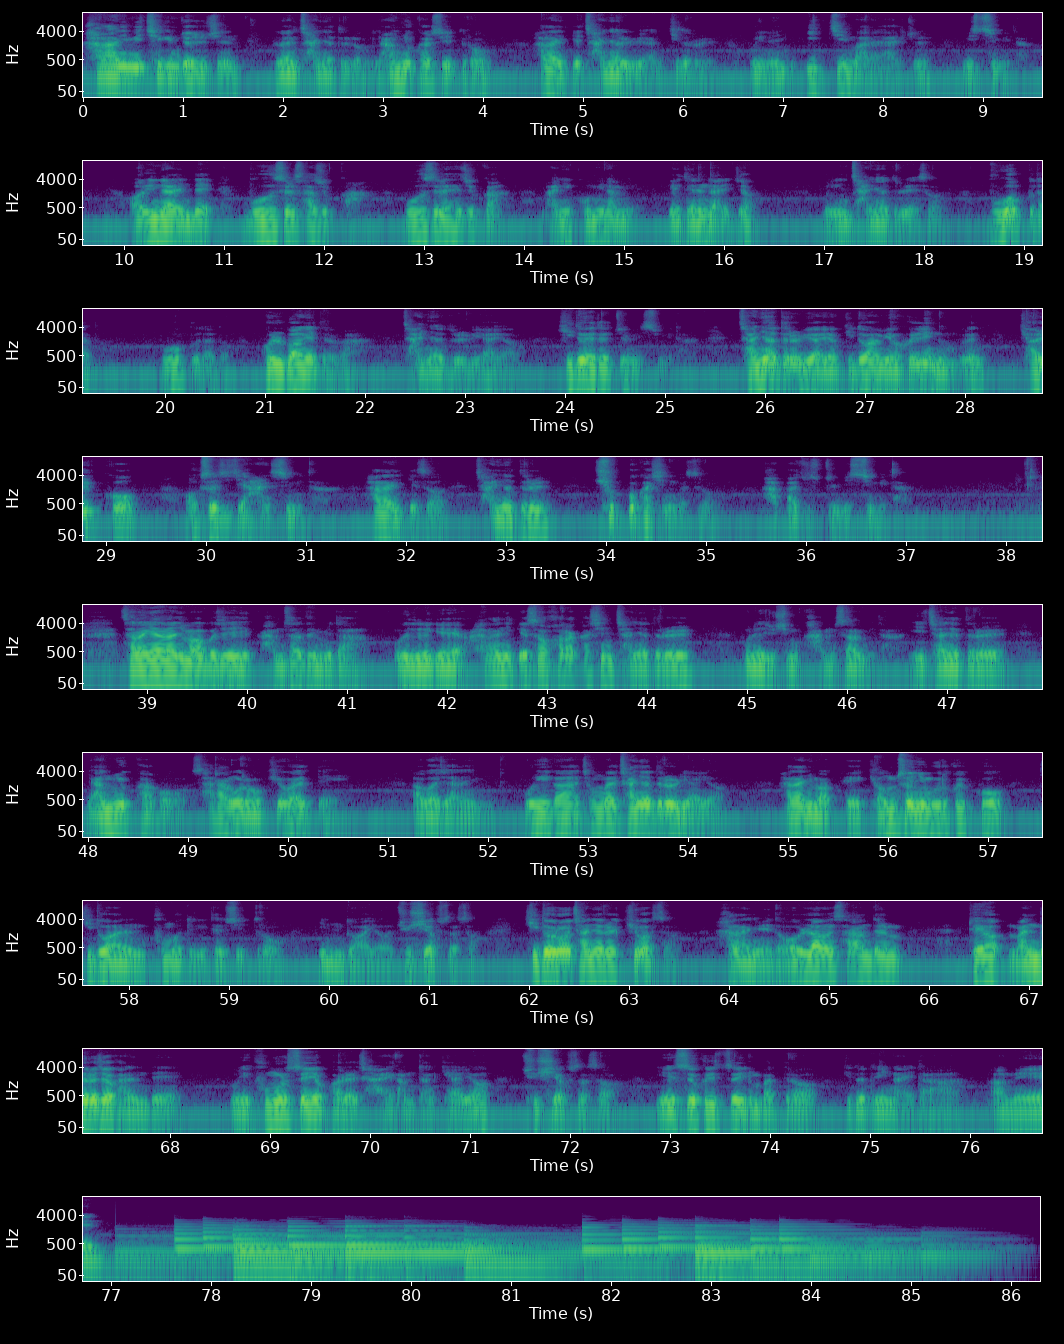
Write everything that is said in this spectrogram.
하나님이 책임져 주시는 그런 자녀들로 양육할 수 있도록 하나님께 자녀를 위한 기도를 우리는 잊지 말아야 할 줄 믿습니다. 어린이날인데 무엇을 사줄까, 무엇을 해줄까 많이 고민하게 되는 날이죠. 우리는 자녀들을 위해서 무엇보다도 무엇보다도 골방에 들어가 자녀들을 위하여 기도해야 될 줄 믿습니다. 자녀들을 위하여 기도하며 흘린 눈물은 결코 없어지지 않습니다. 하나님께서 자녀들을 축복하시는 것으로 갚아주실 줄 믿습니다. 사랑의 하나님 아버지 감사드립니다. 우리들에게 하나님께서 허락하신 자녀들을 보내주심 감사합니다. 이 자녀들을 양육하고 사랑으로 키워갈 때 아버지 하나님 우리가 정말 자녀들을 위하여 하나님 앞에 겸손히 무릎 꿇고 기도하는 부모들이 될 수 있도록 인도하여 주시옵소서. 기도로 자녀를 키워서 하나님의 놀라운 사람들 되어 만들어져 가는데 우리 부모로서의 역할을 잘 감당케 하여 주시옵소서. 예수 그리스도 이름 받들어 기도드리나이다. 아멘.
